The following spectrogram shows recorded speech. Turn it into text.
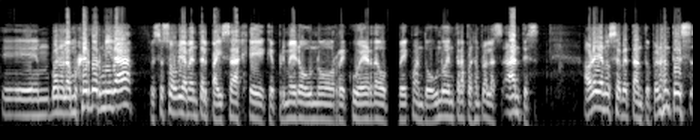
Em, bueno, la mujer dormida, pues es obviamente el paisaje que primero uno recuerda o ve cuando uno entra, por ejemplo, a las antes. Ahora ya no se ve tanto, pero antes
